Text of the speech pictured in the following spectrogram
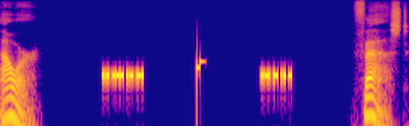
Hour. Fast.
